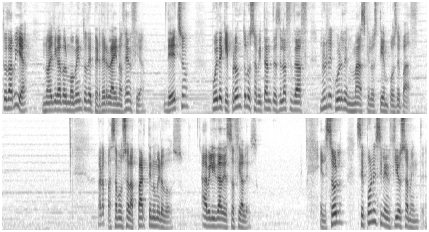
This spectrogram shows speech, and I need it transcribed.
Todavía no ha llegado el momento de perder la inocencia. De hecho, puede que pronto los habitantes de la ciudad no recuerden más que los tiempos de paz. Ahora pasamos a la parte número 2. Habilidades sociales. El sol se pone silenciosamente,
